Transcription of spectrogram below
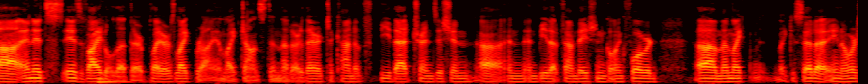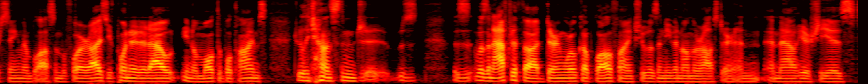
Uh, and it's it's vital that there are players like Brian, like Johnston, that are there to kind of be that transition uh, and and be that foundation going forward. Um, and like like you said, uh, you know, we're seeing them blossom before our eyes. You've pointed it out, you know, multiple times. Julie Johnston was was, was an afterthought during World Cup qualifying. She wasn't even on the roster, and and now here she is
